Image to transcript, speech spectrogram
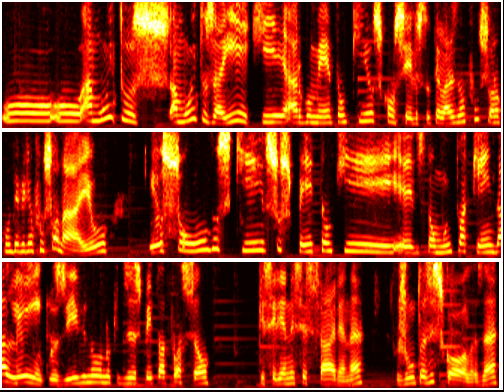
O, o, há, muitos, há muitos aí que argumentam que os conselhos tutelares não funcionam como deveriam funcionar. Eu, eu sou um dos que suspeitam que eles estão muito aquém da lei, inclusive no, no que diz respeito à atuação que seria necessária, né? Junto às escolas, né?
